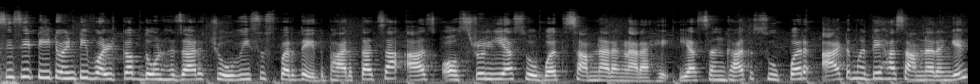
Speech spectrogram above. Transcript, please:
C C T twenty world cup दोन हजार चोवीस स्पर्धेत भारताचा आज ऑस्ट्रेलियासोबत सामना रंगणार आहे. या संघात सुपर आठमध्ये हा सामना रंगेल.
